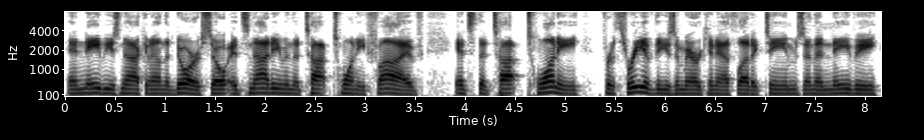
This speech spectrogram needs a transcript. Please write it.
and Navy's knocking on the door. So it's not even the top 25 it's the top 20 for three of these American Athletic teams and then Navy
